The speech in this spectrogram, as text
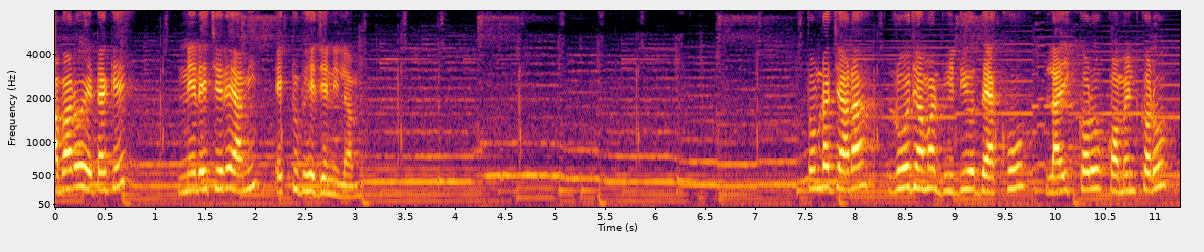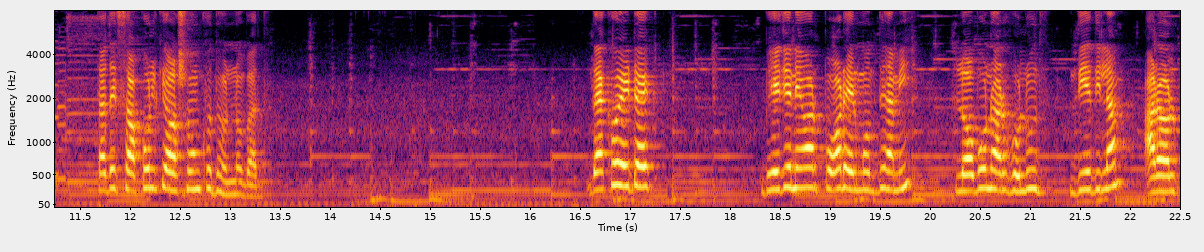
আবারও এটাকে নেড়ে চেড়ে আমি একটু ভেজে নিলাম। তোমরা যারা রোজ আমার ভিডিও দেখো লাইক করো কমেন্ট করো, তাদের সকলকে অসংখ্য ধন্যবাদ। দেখো, এটা ভেজে নেওয়ার পর এর মধ্যে আমি লবণ আর হলুদ দিয়ে দিলাম, আর অল্প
